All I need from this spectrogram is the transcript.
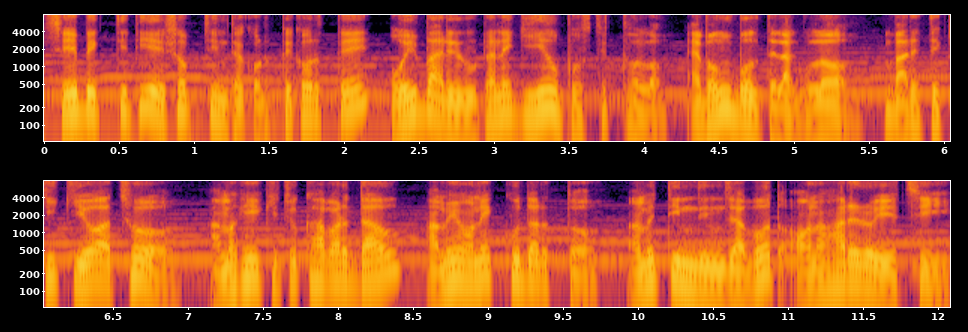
সে ব্যক্তিটি এসব চিন্তা করতে করতে ওই বাড়ির উঠানে গিয়ে উপস্থিত হলো এবং বলতে লাগল, বাড়িতে কি কেউ আছো? আমাকে কিছু খাবার দাও, আমি অনেক ক্ষুধার্ত, আমি তিন দিন যাবৎ অনাহারে রয়েছি।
